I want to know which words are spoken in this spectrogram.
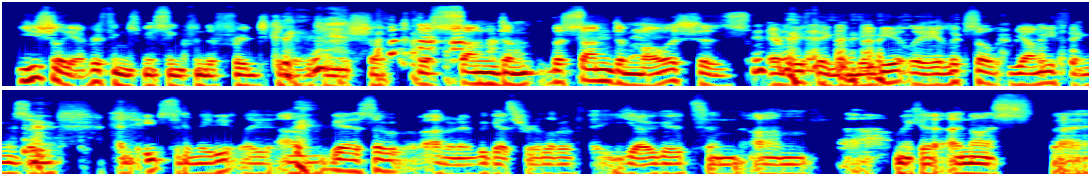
Usually, everything's missing from the fridge because every time you shop, the son dem- the son demolishes everything immediately. It looks all yummy things and and eats it immediately. Um, yeah, so I don't know. We go through a lot of yogurt and um, uh, make a, a nice. Uh,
